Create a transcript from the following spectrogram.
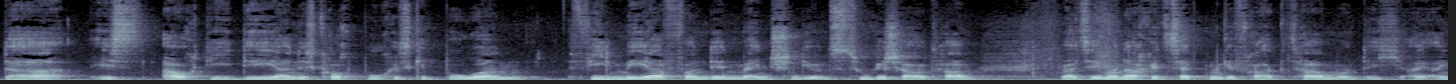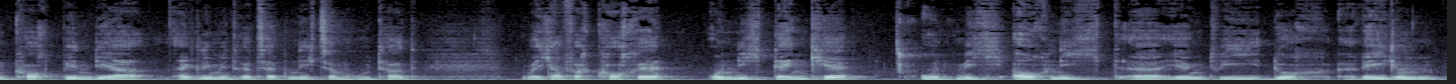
da ist auch die Idee eines Kochbuches geboren. Viel mehr von den Menschen, die uns zugeschaut haben, weil sie immer nach Rezepten gefragt haben und ich ein Koch bin, der eigentlich mit Rezepten nichts am Hut hat, weil ich einfach koche und nicht denke und mich auch nicht äh, irgendwie durch Regeln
